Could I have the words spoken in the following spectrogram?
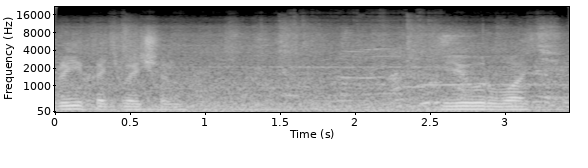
приїхати вечором і урвати.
